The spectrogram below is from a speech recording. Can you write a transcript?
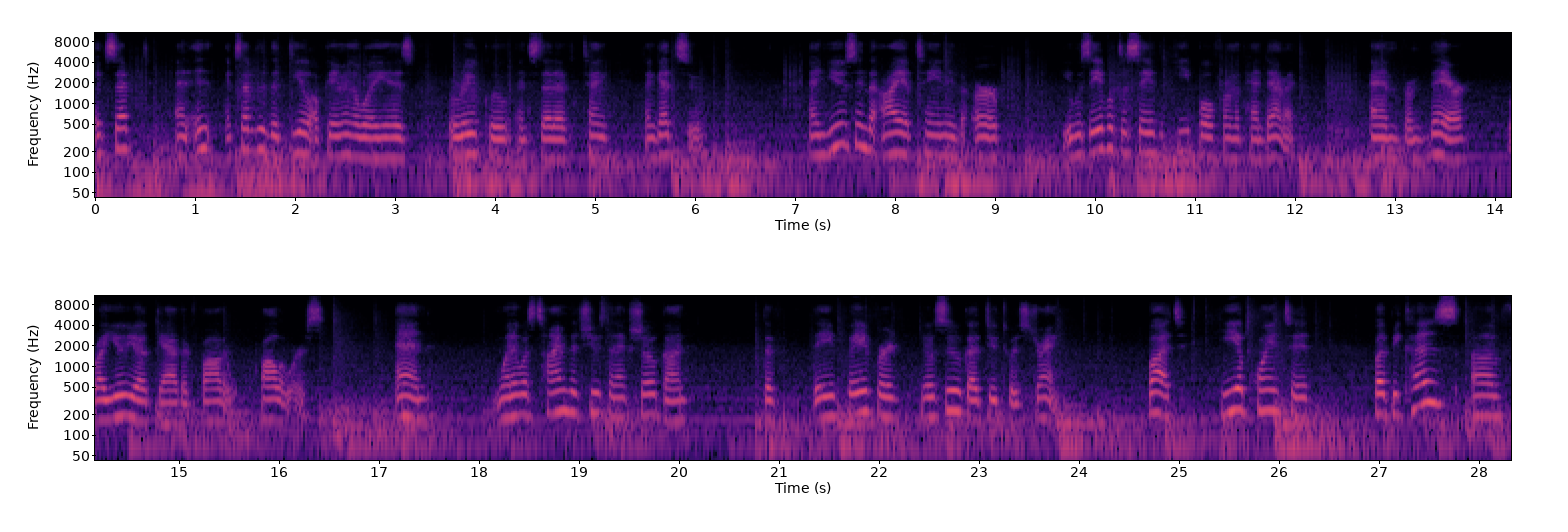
accept and in, accepted the deal of giving away his Ryuku instead of ten, Tengetsu. And using the eye obtaining the herb, he was able to save the people from the pandemic. And from there, Ryuya gathered followers. And when it was time to choose the next shogun, the, they favored Yosuga due to his strength. but he appointed but because of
